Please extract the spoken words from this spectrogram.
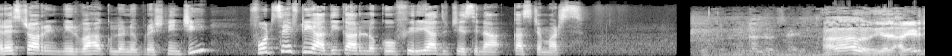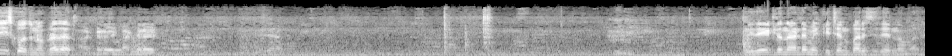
రెస్టారెంట్ నిర్వాహకులను ప్రశ్నించి ఫుడ్ సేఫ్టీ అధికారులకు ఫిర్యాదు చేసిన కస్టమర్స్. తీసుకోతున్నావు బ్రదర్. ఇదే ఇట్లుందంటే మీ కిచెన్ పరిస్థితి ఏందో మరి?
